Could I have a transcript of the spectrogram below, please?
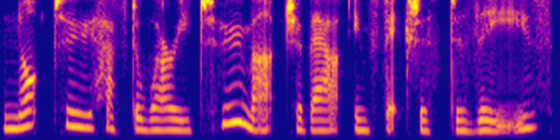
not to have to worry too much about infectious disease,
